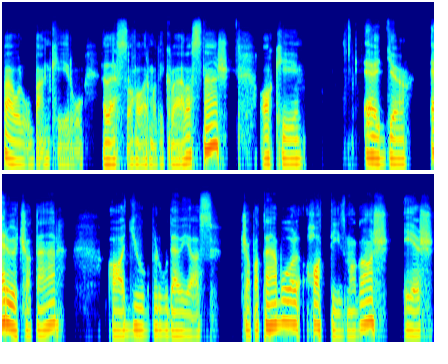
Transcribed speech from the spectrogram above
Paolo Banquero lesz a harmadik választás, aki egy erőcsatár a Duke Blue Devils csapatából, 6-10 magas, és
